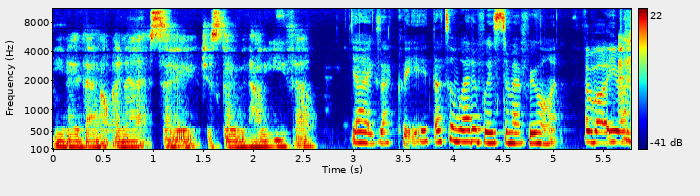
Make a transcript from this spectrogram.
you know they're not in it. So just go with how you feel. Yeah, exactly. That's a word of wisdom, everyone, about your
